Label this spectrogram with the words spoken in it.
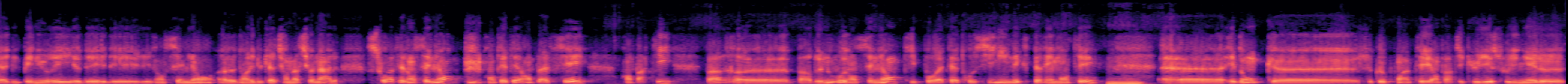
a une pénurie des enseignants euh, dans l'éducation nationale, soit ces enseignants ont été remplacés en partie par, euh, par de nouveaux enseignants qui pourraient être aussi inexpérimentés. Mmh. Euh, et donc, euh, ce que pointait en particulier, soulignait le,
